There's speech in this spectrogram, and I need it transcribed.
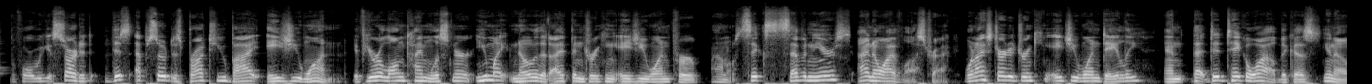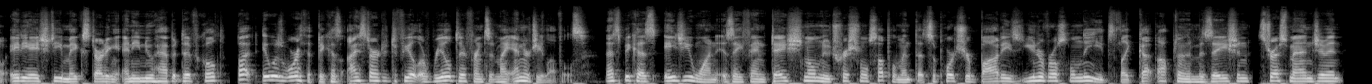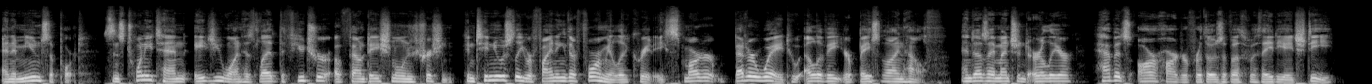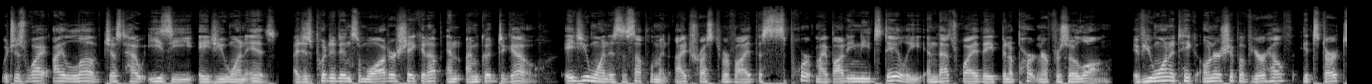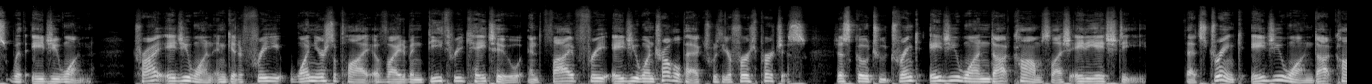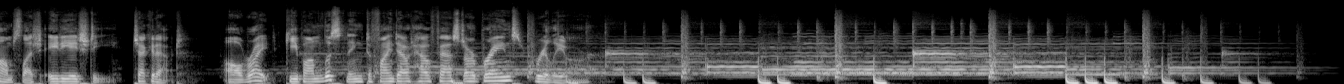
Before we get started, this episode is brought to you by AG1. If you're a longtime listener, you might know that I've been drinking AG1 for, I don't know, six, seven years. I know I've lost track. When I started drinking AG1 daily, and that did take a while because, you know, ADHD makes starting any new habit difficult, but it was worth it because I started to feel a real difference in my energy levels. That's because AG1 is a foundational nutritional supplement that supports your body's universal needs like gut optimization, stress management, and immune support. Since 2010, AG1 has led the future of foundational nutrition, continuously refining their formula to create a smarter, better way to elevate your baseline health. And as I mentioned earlier, habits are harder for those of us with ADHD, which is why I love just how easy AG1 is. I just put it in some water, shake it up, and I'm good to go. AG1 is a supplement I trust to provide the support my body needs daily, and that's why they've been a partner for so long. If you want to take ownership of your health, it starts with AG1. Try AG1 and get a free one year supply of vitamin D3K2 and five free AG1 travel packs with your first purchase. Just go to drinkag1.com slash ADHD. That's drinkag1.com slash ADHD. Check it out. All right, keep on listening to find out how fast our brains really are.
